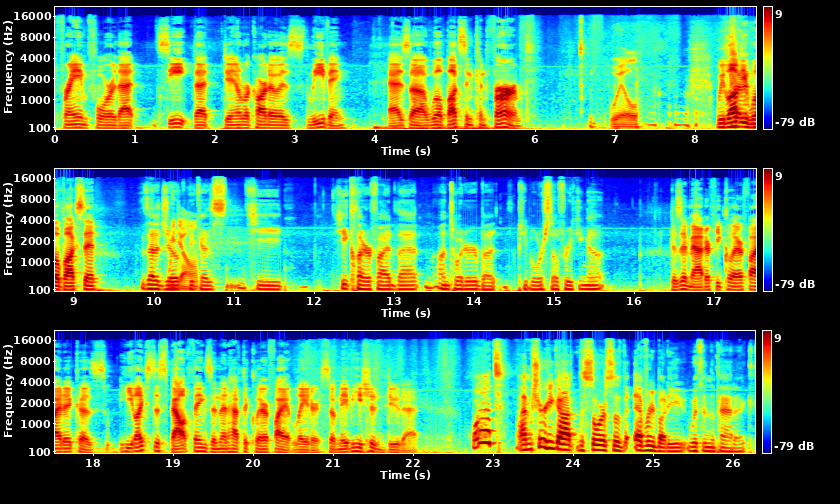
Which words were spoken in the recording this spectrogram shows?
frame for that seat that Daniel Ricciardo is leaving, as uh, Will Buxton confirmed. Will. We love you, Will Buxton. Is that a joke? Because he he clarified that on Twitter, but people were still freaking out. Does it matter if he clarified it? Because he likes to spout things and then have to clarify it later. So maybe he shouldn't do that. What? I'm sure he got the source of everybody within the paddock.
